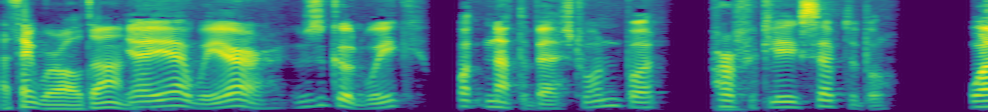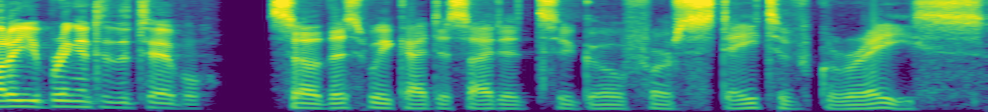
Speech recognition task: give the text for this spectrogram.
I think we're all done. yeah, yeah, we are. It was a good week, but not the best one, but perfectly acceptable. What are you bringing to the table? So this week I decided to go for State of Grace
